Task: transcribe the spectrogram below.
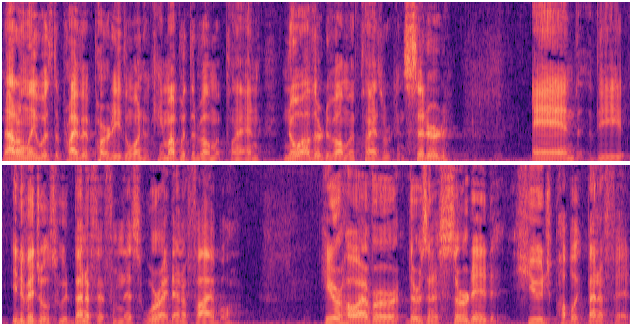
Not only was the private party the one who came up with the development plan, no other development plans were considered, and the individuals who would benefit from this were identifiable. Here, however, there's an asserted huge public benefit.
